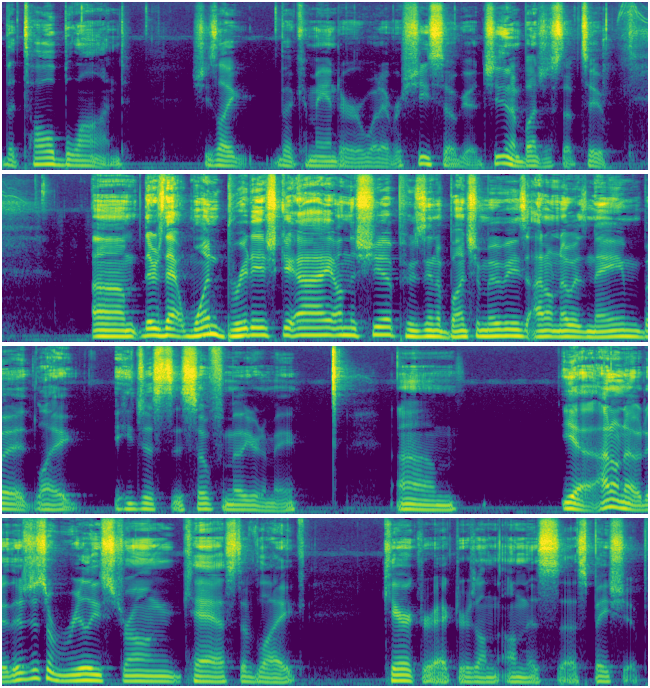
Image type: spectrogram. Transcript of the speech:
the tall blonde, she's like the commander or whatever. She's so good. She's in a bunch of stuff too. Um, there's that one British guy on the ship who's in a bunch of movies. I don't know his name, but like he just is so familiar to me. Um, yeah, I don't know, dude. There's just a really strong cast of like character actors on on this uh, spaceship.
